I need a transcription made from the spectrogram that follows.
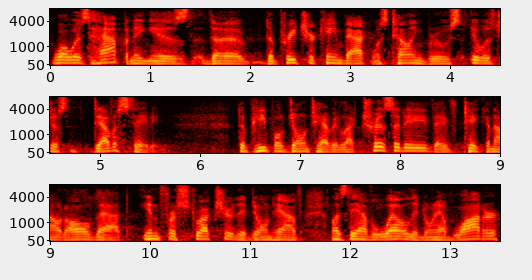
what was happening is the, the preacher came back and was telling Bruce it was just devastating the people don't have electricity. They've taken out all that infrastructure. They don't have, unless they have a well, they don't have water.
